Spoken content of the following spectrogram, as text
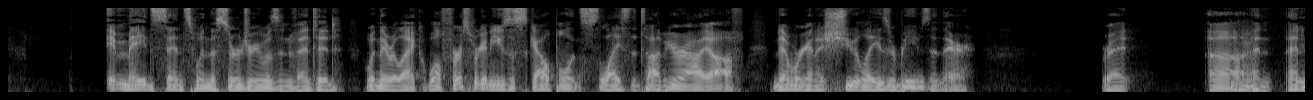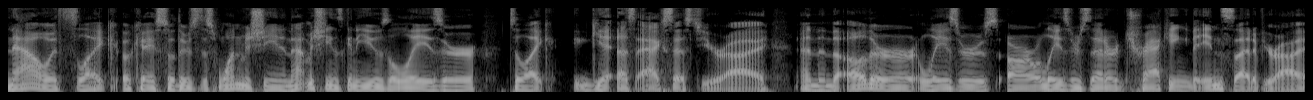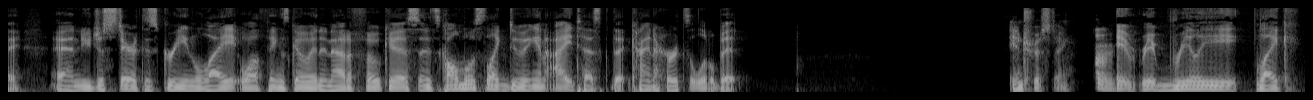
it made sense when the surgery was invented when they were like, well, first we're going to use a scalpel and slice the top of your eye off, then we're going to shoot laser beams in there, right? Uh, and and now it's like okay, so there's this one machine, and that machine's going to use a laser to like get us access to your eye, and then the other lasers are lasers that are tracking the inside of your eye, and you just stare at this green light while things go in and out of focus, and it's almost like doing an eye test that kind of hurts a little bit. Interesting. Hmm. it it really like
